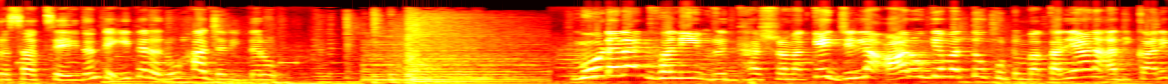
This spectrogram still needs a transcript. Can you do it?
ಪ್ರಸಾದ್ ಸೇರಿದಂತೆ ಇತರರು ಹಾಜರಿದ್ದರು. ಮೂಡಲ ಧ್ವನಿ ವೃದ್ಧಾಶ್ರಮಕ್ಕೆ ಜಿಲ್ಲಾ ಆರೋಗ್ಯ ಮತ್ತು ಕುಟುಂಬ ಕಲ್ಯಾಣ ಅಧಿಕಾರಿ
